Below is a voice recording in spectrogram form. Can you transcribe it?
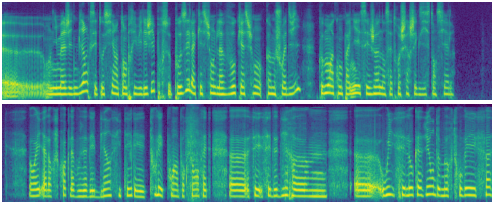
euh, on imagine bien que c'est aussi un temps privilégié pour se poser la question de la vocation comme choix de vie. Comment accompagner ces jeunes dans cette recherche existentielle? Oui, alors je crois que là vous avez bien cité tous les points importants en fait. Euh, c'est de dire euh, euh, oui, c'est l'occasion de me retrouver face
